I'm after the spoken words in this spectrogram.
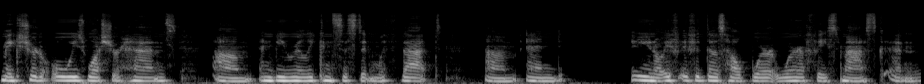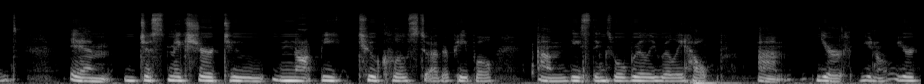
make sure to always wash your hands um, and be really consistent with that. Um, and you know, if, if it does help, wear wear a face mask and um, just make sure to not be too close to other people. Um, these things will really really help um, your you know your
